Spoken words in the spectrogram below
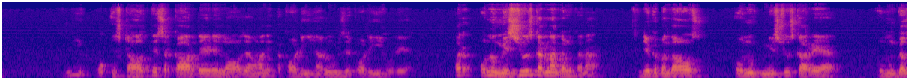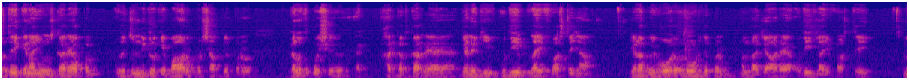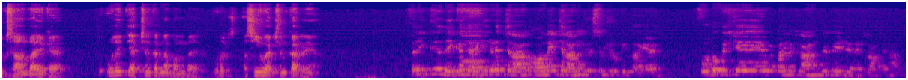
ਨਹੀਂ ਉਹ ਇੰਸਟਾਲ ਤੇ ਸਰਕਾਰ ਦੇ ਜਿਹੜੇ ਲਾਜ਼ ਆ ਉਹਨਾਂ ਦੇ ਅਕੋਰਡਿੰਗ ਜਾਂ ਰੂਲਸ ਦੇ ਅਕੋਰਡਿੰਗ ਹੀ ਹੋ ਰਹੇ ਆ। ਪਰ ਉਹਨੂੰ ਮਿਸਯੂਜ਼ ਕਰਨਾ ਗਲਤ ਹੈ ਨਾ। ਜੇ ਕੋਈ ਬੰਦਾ ਉਸ ਉਹਨੂੰ ਮਿਸਯੂਜ਼ ਕਰ ਰਿਹਾ ਉਹਨੂੰ ਗਲਤ ਤਰੀਕੇ ਨਾਲ ਯੂਜ਼ ਕਰ ਰਿਹਾ ਉੱਪਰ ਉਹਦੇ ਚੋਂ ਨਿਕਲ ਕੇ ਬਾਹਰ ਉੱਪਰ ਛੱਤ ਦੇ ਉੱਪਰ ਗਲਤ ਕੁਝ ਹਰਕਤ ਕਰ ਰਿਹਾ ਹੈ, ਜਿਹੜੇ ਕਿ ਉਹਦੀ ਲਾਈਫ ਵਾਸਤੇ ਜਾਂ ਜਿਹੜਾ ਕੋਈ ਹੋਰ ਰੋਡ ਦੇ ਉੱਪਰ ਬੰਦਾ ਜਾ ਰਿਹਾ ਉਹਦੀ ਲਾਈਫ ਵਾਸਤੇ ਨੁਕਸਾਨਦਾਇਕ ਹੈ, ਤੇ ਉਹਦੇ ਤੇ ਐਕਸ਼ਨ ਕਰਨਾ ਬਣਦਾ ਹੈ, ਔਰ ਅਸੀਂ ਉਹ ਐਕਸ਼ਨ ਕਰ ਰਹੇ ਹਾਂ। ਪਰ ਇੱਕ ਦੇਖਿਆ ਜਾਏ ਕਿ ਜਿਹੜੇ ਚਲਾਨ ਆਨਲਾਈਨ ਚਲਾਨ ਸਿਸਟਮ ਸ਼ੁਰੂ ਕੀਤਾ ਗਿਆ ਫੋਟੋ ਖਿੱਚ ਕੇ ਪਰ ਮੈਂ ਚਲਾਨ ਦੇ ਭੇਜਦੇ ਨੇ ਚਲਾਨ ਦੇ ਨਾਲ।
